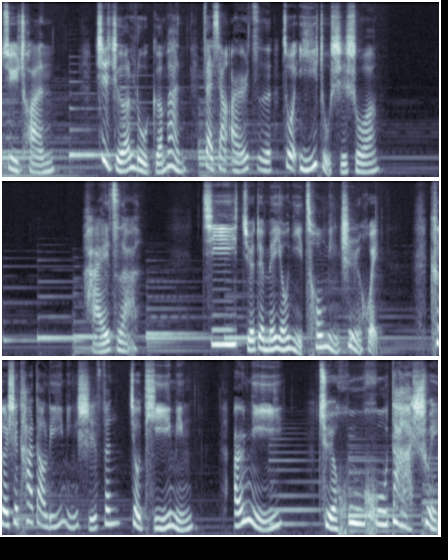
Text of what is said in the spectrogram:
据传，智者鲁格曼在向儿子做遗嘱时说：“孩子啊，鸡绝对没有你聪明智慧，可是它到黎明时分就啼鸣，而你却呼呼大睡。”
